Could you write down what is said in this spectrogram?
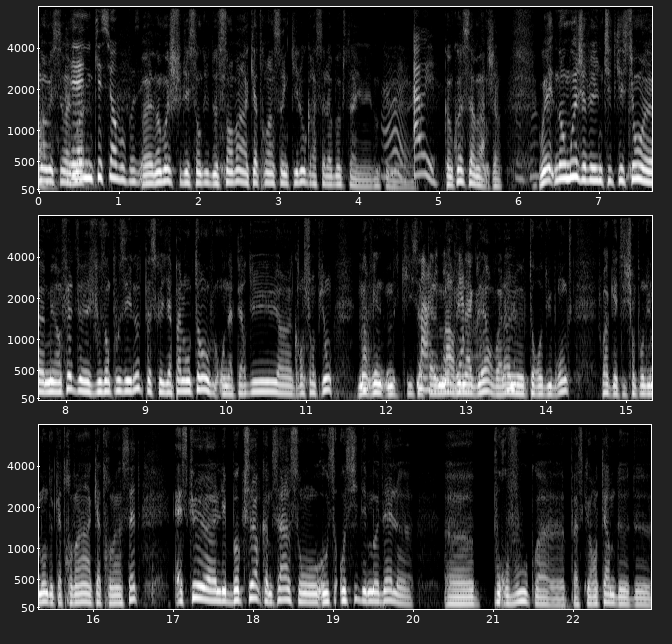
non, mais c'est vrai. Et il a une question à vous poser. Ouais, non, moi, je suis descendu de 120 à 85 kilos grâce à la boxe taille. ouais, donc, euh, Ah oui. Comme quoi ça marche. hein. Ouais, non, moi j'avais une petite question, euh, mais en fait euh, je vous en posais une autre parce qu'il n'y a pas longtemps on a perdu un grand champion, Marvin, qui s'appelle Marvin Hagler. Hagler, voilà Mm. le taureau du Bronx, je crois qu'il a été champion du monde de 81 à 87. Est-ce que euh, les boxeurs comme ça sont au- aussi des modèles euh, pour vous, quoi? Parce qu'en termes de, de,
